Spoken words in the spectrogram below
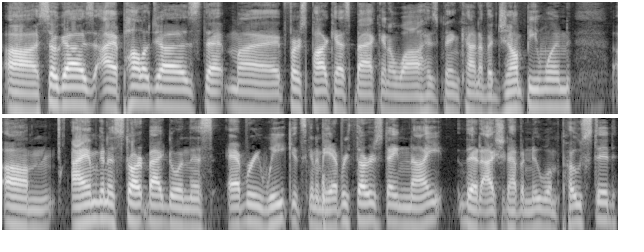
Uh, so, guys, I apologize that my first podcast back in a while has been kind of a jumpy one. Um, I am going to start back doing this every week. It's going to be every Thursday night that I should have a new one posted.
